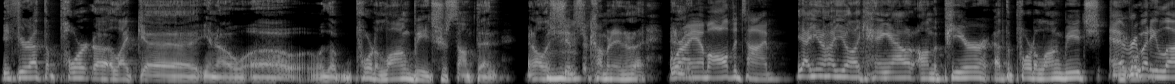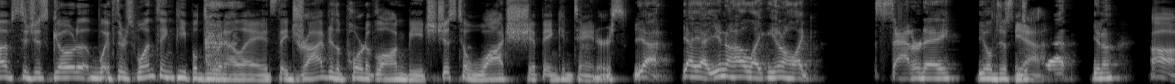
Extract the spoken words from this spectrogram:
if you're at the port, uh, like, uh, you know, uh, the port of Long Beach or something, and all the Mhm. ships are coming in. And, where i am all the time Yeah, you know how you like hang out on the pier at the port of Long Beach? Everybody loves to just go to. If there's one thing people do in LA, it's they drive to the port of Long Beach just to watch shipping containers. Yeah, yeah, yeah. You know how like, you know, like Saturday, you'll just Yeah. do that, you know? Oh,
